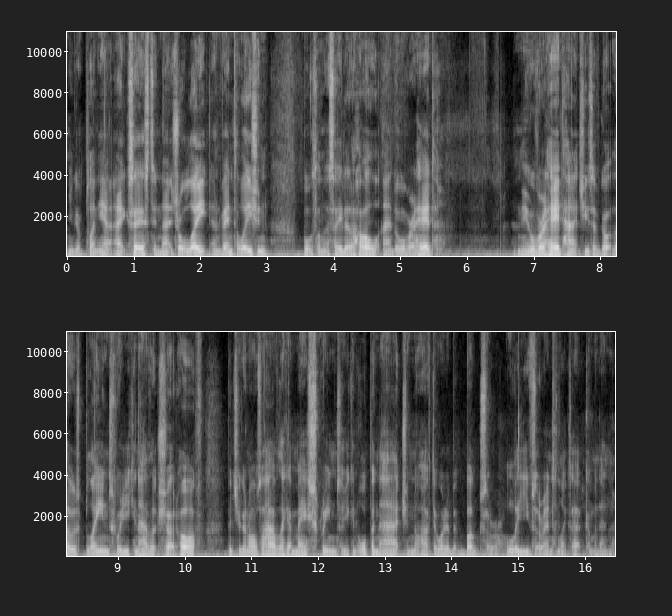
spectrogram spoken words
you've got plenty of access to natural light and ventilation, both on the side of the hull and overhead. And the overhead hatches have got those blinds where you can have it shut off, but you can also have like a mesh screen so you can open the hatch and not have to worry about bugs or leaves or anything like that coming in.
